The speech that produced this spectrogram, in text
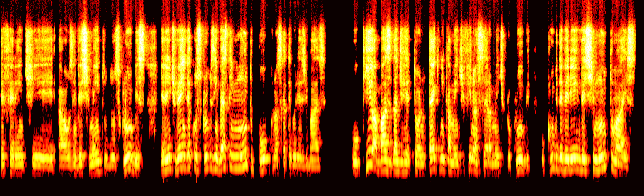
referente aos investimentos dos clubes, e a gente vê ainda que os clubes investem muito pouco nas categorias de base. O que a base dá de retorno tecnicamente e financeiramente para o clube, o clube deveria investir muito mais.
